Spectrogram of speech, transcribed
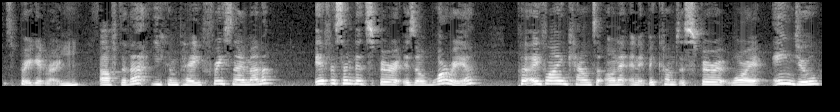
It's a pretty good rate. Mm-hmm. After that, you can pay three snow mana. If Ascendant Spirit is a warrior, put a flying counter on it, and it becomes a spirit warrior angel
